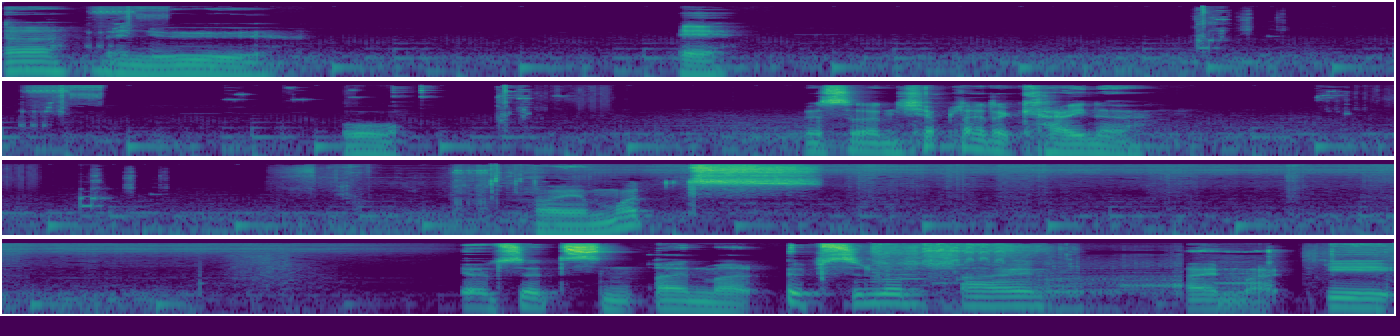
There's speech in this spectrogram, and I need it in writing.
Ah, Menü. Äh. Oh. Besser. Ich habe leider keine. Neue Mod. Setzen einmal Y ein, einmal E.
